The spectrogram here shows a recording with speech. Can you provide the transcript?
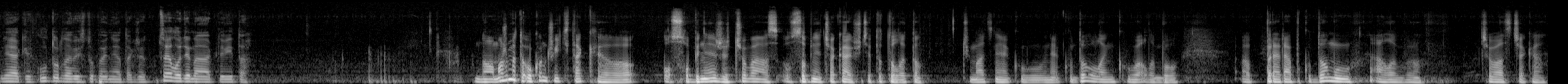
nejaké kultúrne vystúpenia, takže celodenná aktivita. No a môžeme to ukončiť tak e, osobne, že čo vás osobne čaká ešte toto leto? Či máte nejakú, nejakú dovolenku, alebo e, prerábku domu, alebo čo vás čaká?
